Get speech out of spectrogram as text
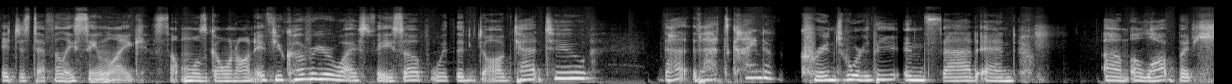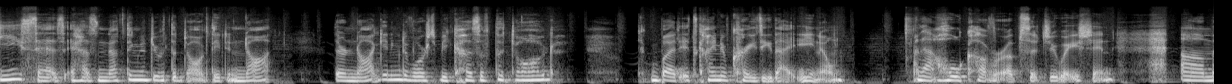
it just definitely seemed like something was going on. If you cover your wife's face up with a dog tattoo, that that's kind of cringeworthy and sad and um, a lot. But he says it has nothing to do with the dog. They did not. They're not getting divorced because of the dog. But it's kind of crazy that you know that whole cover up situation. Um,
